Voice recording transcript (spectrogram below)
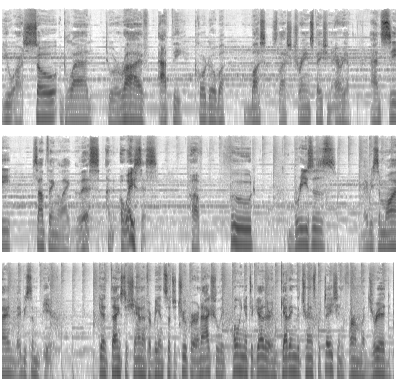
you are so glad to arrive at the Cordoba bus slash train station area and see something like this an oasis of food, breezes, maybe some wine, maybe some beer. Again, thanks to Shannon for being such a trooper and actually pulling it together and getting the transportation from Madrid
